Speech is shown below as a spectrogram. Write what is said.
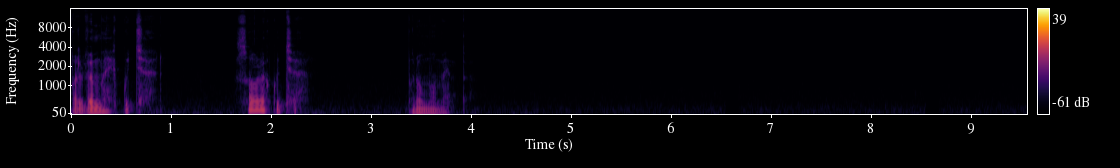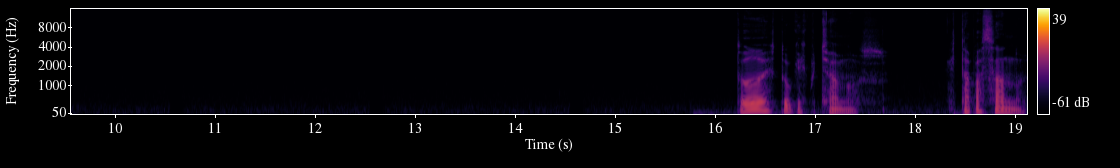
volvemos a escuchar, solo escuchar por un momento. Todo esto que escuchamos está pasando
